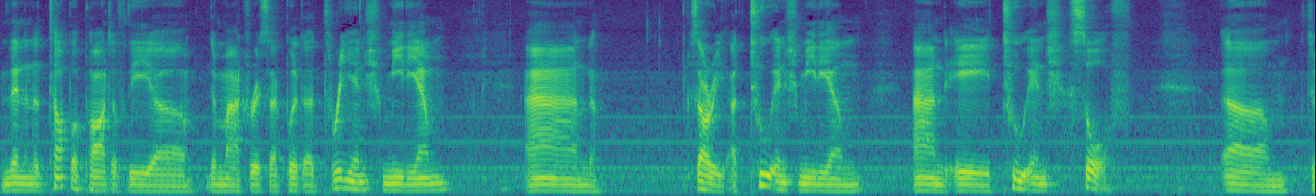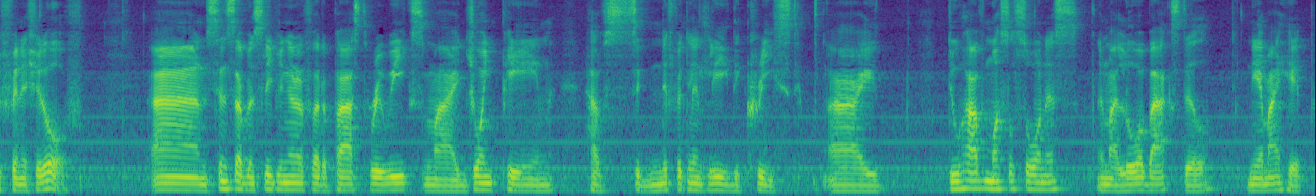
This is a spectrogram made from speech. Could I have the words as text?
And then in the topper part of the, uh, the mattress, I put a 3 inch medium and, sorry, a 2 inch medium and a 2 inch soft um, to finish it off. And since I've been sleeping in it for the past three weeks, my joint pain have significantly decreased. I do have muscle soreness in my lower back still near my hip.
